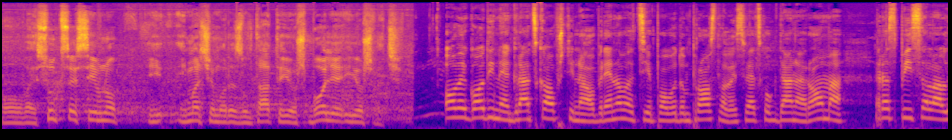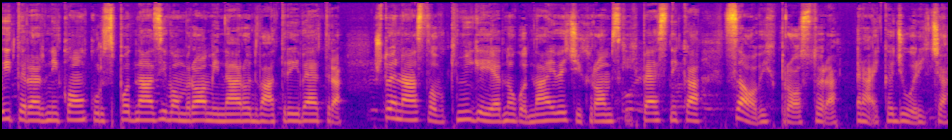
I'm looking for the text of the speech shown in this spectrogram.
ovaj sukcesivno i imaćemo rezultate još bolje i još veće. Ove godine gradska opština Obrenovac je povodom proslave Svetskog dana Roma raspisala literarni konkurs pod nazivom Romi narod vatre i vetra, što je naslov knjige jednog od najvećih romskih pesnika sa ovih prostora, Rajka Đurića.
